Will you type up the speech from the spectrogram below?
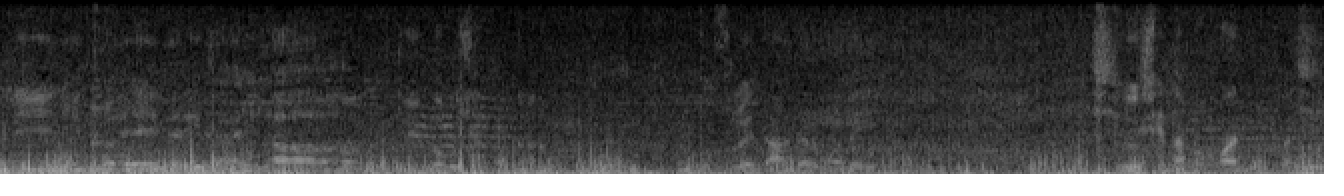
मी निघलो आहे घरी जायला तुम्ही बघू शकता आपण पोचलो आहे दादरमध्ये शिवसेना भवन पाशी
